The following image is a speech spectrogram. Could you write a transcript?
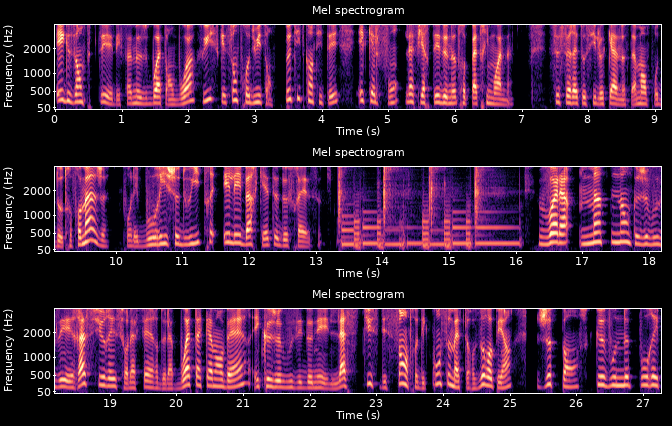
exempter les fameuses boîtes en bois puisqu'elles sont produites en petite quantité et qu'elles font la fierté de notre patrimoine. Ce serait aussi le cas notamment pour d'autres fromages, pour les bourriches d'huîtres et les barquettes de fraises. Voilà, maintenant que je vous ai rassuré sur l'affaire de la boîte à camembert et que je vous ai donné l'astuce des centres des consommateurs européens, je pense que vous ne pourrez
